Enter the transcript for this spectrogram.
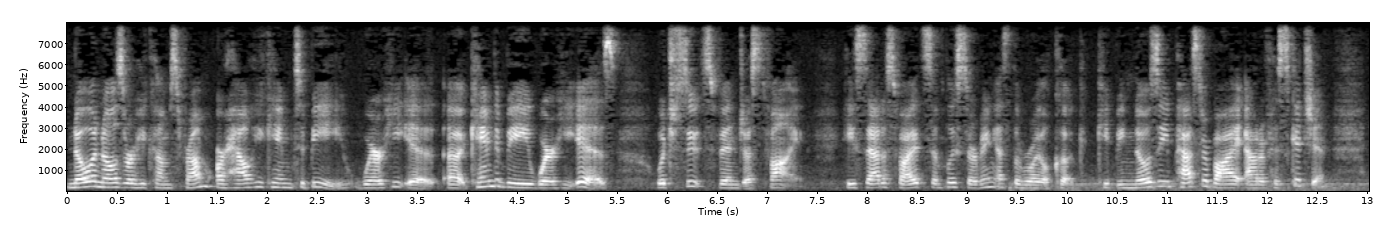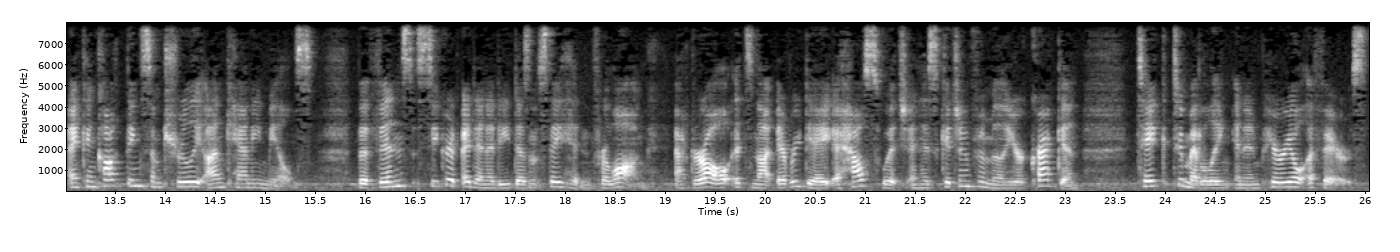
No one knows where he comes from or how he came to be where he is, uh, came to be where he is, which suits Finn just fine. He's satisfied simply serving as the royal cook, keeping nosy passerby out of his kitchen, and concocting some truly uncanny meals. But Finn's secret identity doesn't stay hidden for long. After all, it's not every day a house witch and his kitchen familiar Kraken take to meddling in imperial affairs.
